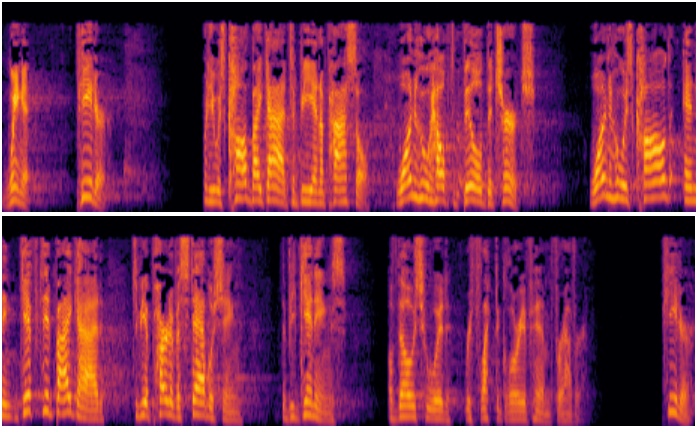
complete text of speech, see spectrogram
wing it. Peter. But he was called by God to be an apostle, one who helped build the church, one who was called and gifted by God to be a part of establishing the beginnings of those who would reflect the glory of Him forever. Peter,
